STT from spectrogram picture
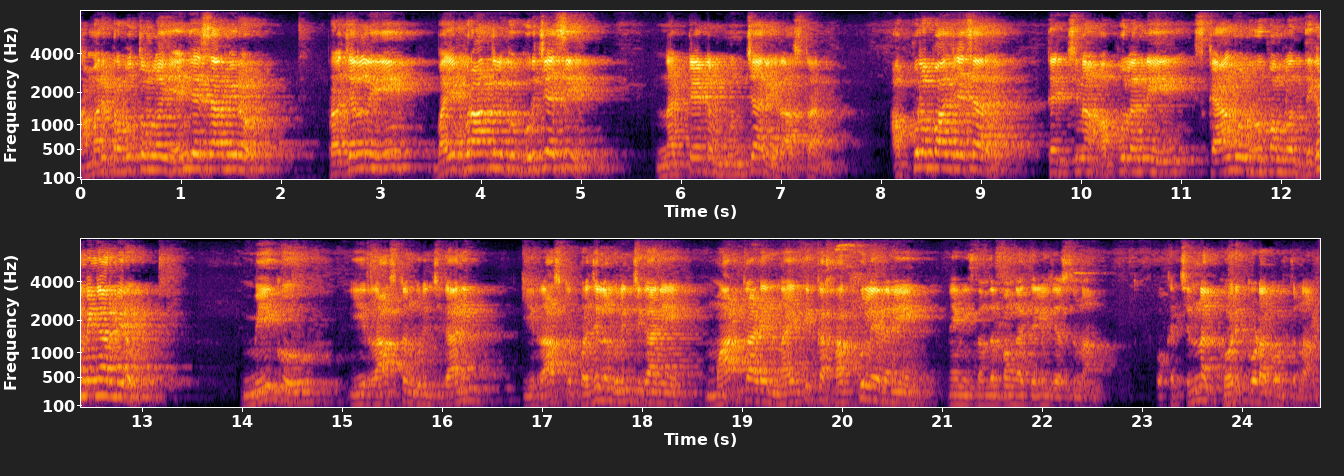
తమరి ప్రభుత్వంలో ఏం చేశారు మీరు? ప్రజల్ని భయభ్రాంతులకు గురి చేసి నట్టేట ముంచారు ఈ రాష్ట్రాన్ని. అప్పుల పాలు చేశారు. తెచ్చిన అప్పులన్నీ స్కాముల రూపంలో దిగమింగారు మీరు. మీకు ఈ రాష్ట్రం గురించి కానీ ఈ రాష్ట్ర ప్రజల గురించి కానీ మాట్లాడే నైతిక హక్కు లేదని నేను ఈ సందర్భంగా తెలియజేస్తున్నాను. ఒక చిన్న కోరిక కూడా కోరుతున్నాను.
